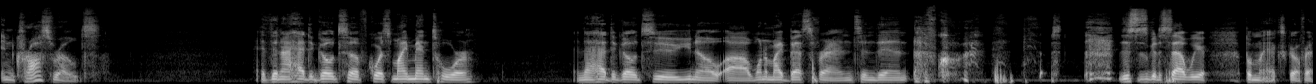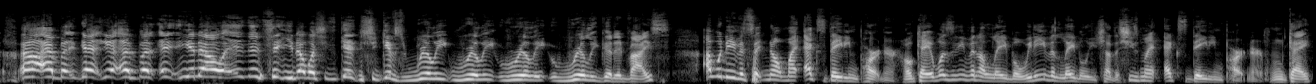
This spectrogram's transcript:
in crossroads. And then I had to go to, of course, my mentor and I had to go to you know uh, one of my best friends, and then of course. this is gonna sound weird, but my ex girlfriend. Uh, but yeah, yeah, but uh, you know, you know what she's getting. She gives really, really, really, really good advice. I wouldn't even say no. My ex dating partner. Okay, it wasn't even a label. We didn't even label each other. She's my ex dating partner. Okay,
